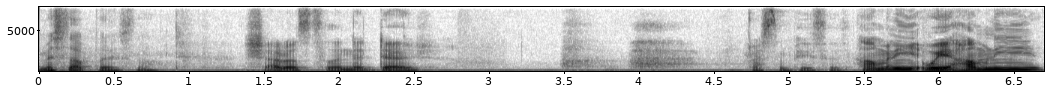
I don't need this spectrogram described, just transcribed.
Missed that place though. Shout outs to the Nadège. Rest in pieces. How many? Wait, how many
